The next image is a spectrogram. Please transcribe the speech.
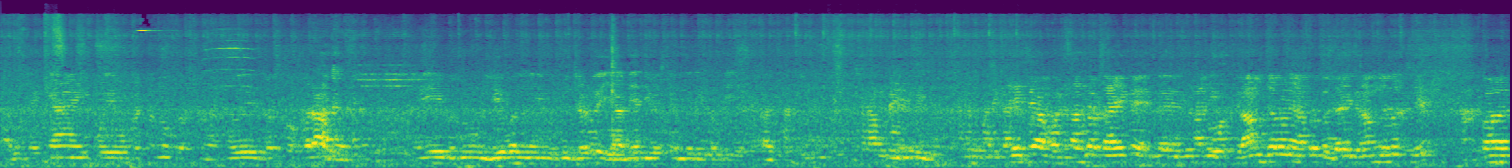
આ રીતે ક્યાંય કોઈ એવો ગટરનો પ્રશ્ન કોઈ રસ્તો ખરાબ હોય તો એ બધું લેવલ ને બધું જળવાઈ આ બે દિવસની અંદર એ પતી જાય વરસાદનો ટાઈમ, એટલે ખાલી ગ્રામજનોને આપણે બધાય ગ્રામજનો છીએ. પણ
